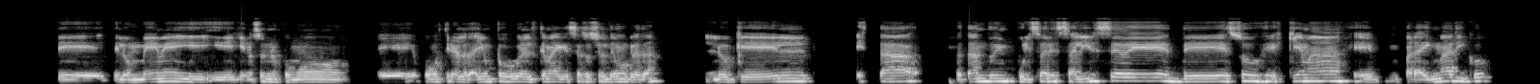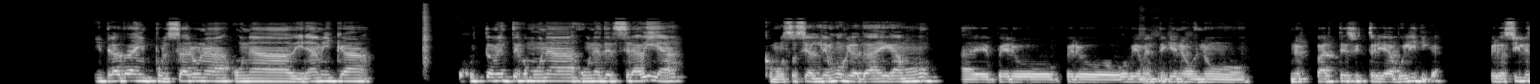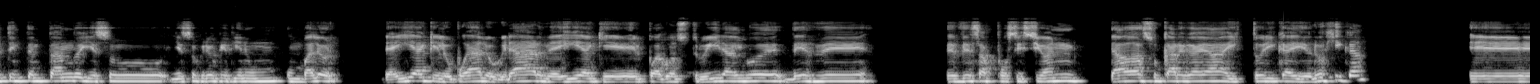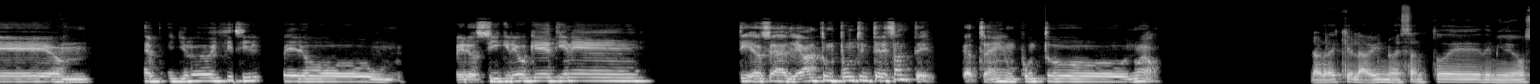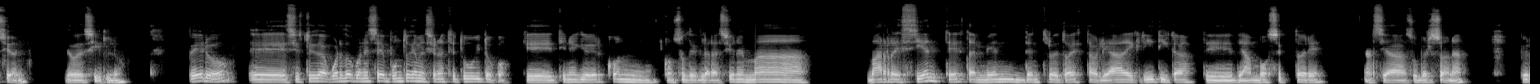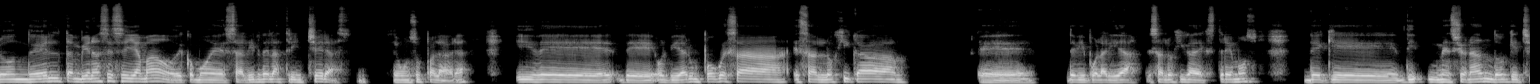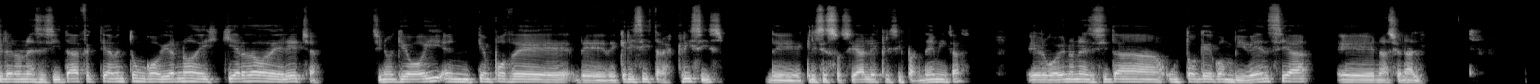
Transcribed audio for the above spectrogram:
de, los memes y, de que nosotros nos podemos, eh, podemos tirar la talla un poco con el tema de que sea socialdemócrata, lo que él está tratando de impulsar es salirse de, esos esquemas eh, paradigmáticos y trata de impulsar una, dinámica justamente como una, tercera vía, como socialdemócrata, digamos, eh, pero, pero obviamente que no, no, es parte de su historia política. Pero sí lo está intentando y eso, y eso creo que tiene un, un valor. De ahí a que lo pueda lograr, de ahí a que él pueda construir algo desde, desde esa posición, dada su carga histórica e ideológica. Eh, eh, yo lo veo difícil, pero, pero sí creo que tiene, o sea, levanta un punto interesante, ¿cachai? Un punto nuevo. La verdad es que la vi no es santo de, de mi devoción, debo decirlo. Pero eh, sí estoy de acuerdo con ese punto que mencionaste tú, Vitoco, que tiene que ver con, con sus declaraciones más, más recientes también dentro de toda esta oleada de crítica de, ambos sectores hacia su persona, pero donde él también hace ese llamado de como de salir de las trincheras, según sus palabras, y de, olvidar un poco esa, esa lógica eh, de bipolaridad, esa lógica de extremos, de que mencionando que Chile no necesita efectivamente un gobierno de izquierda o de derecha, sino que hoy en tiempos de, crisis tras crisis, de crisis sociales, crisis pandémicas, el gobierno necesita un toque de convivencia eh, nacional.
